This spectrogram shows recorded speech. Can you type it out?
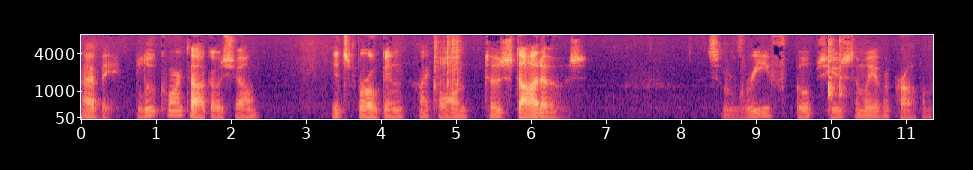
I have a blue corn taco shell. It's broken. I call them tostados. Some reef. Oops, Houston, we have a problem.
